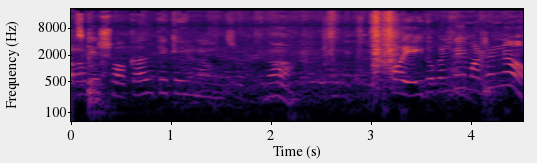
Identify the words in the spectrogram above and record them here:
আজকে সকাল থেকেই মন্ত্র ও এই দোকানটাই মাঠের নাও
